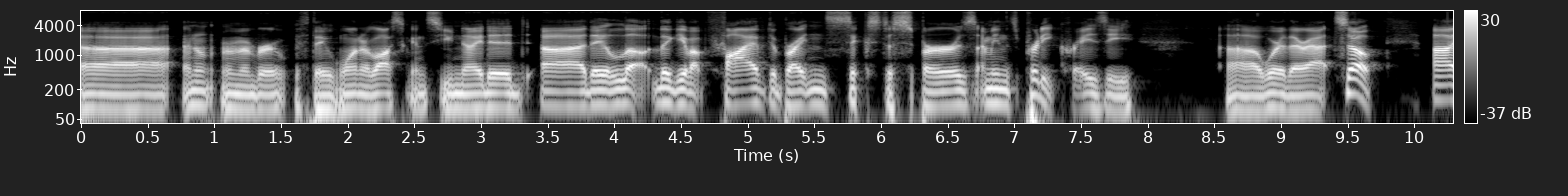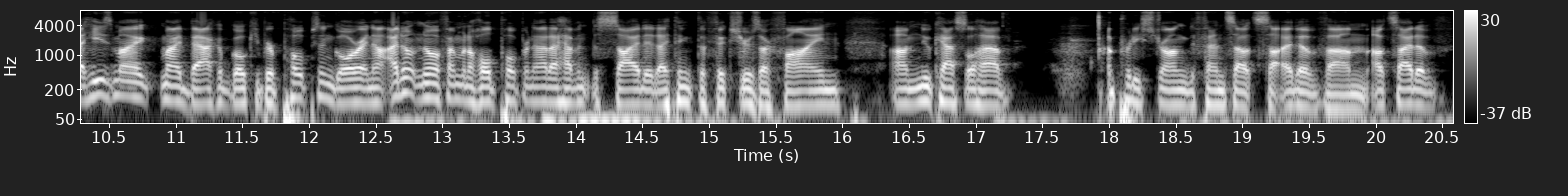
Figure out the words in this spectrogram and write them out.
Uh, I don't remember if they won or lost against United. Uh, they lo- they gave up five to Brighton, six to Spurs. I mean, it's pretty crazy uh, where they're at. So uh, he's my my backup goalkeeper. Pope's in goal right now. I don't know if I'm going to hold Pope or not. I haven't decided. I think the fixtures are fine. Um, Newcastle have a pretty strong defense outside of um, outside of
